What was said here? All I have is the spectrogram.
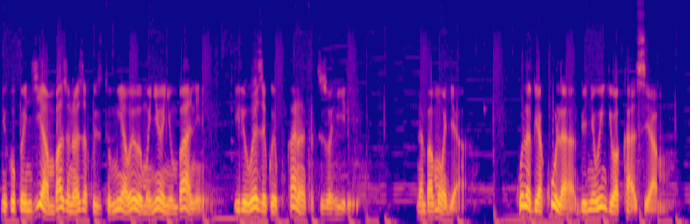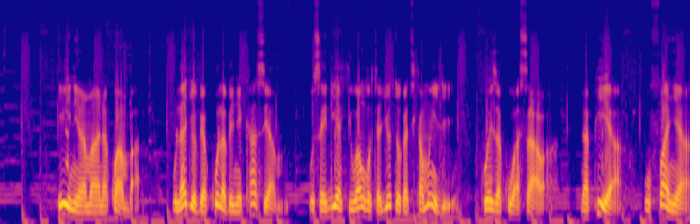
nikupe njia ambazo unaweza kuzitumia wewe mwenyewe nyumbani ili uweze kuepukana na tatizo hili. Namba moja, kula vyakula vyenye wingi wa calcium. Hii ni maana kwamba ulaji wa vyakula vyenye calcium husaidia kiwango cha joto katika mwili kuweza kuwa sawa, na pia hufanya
